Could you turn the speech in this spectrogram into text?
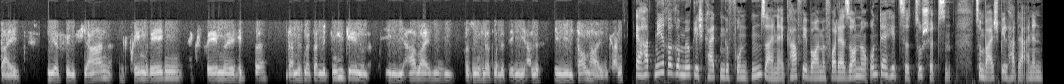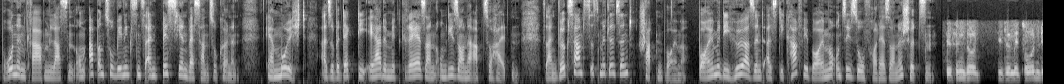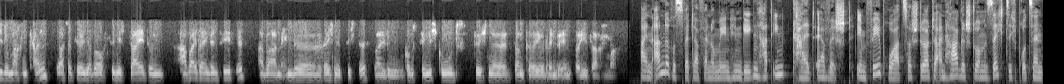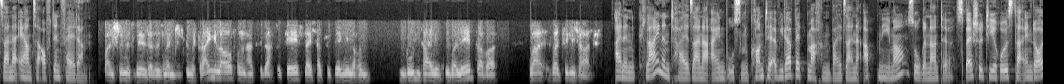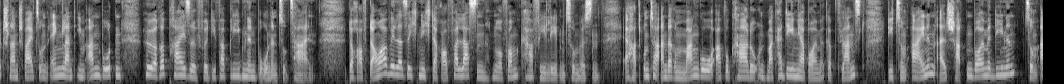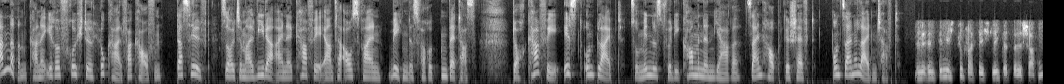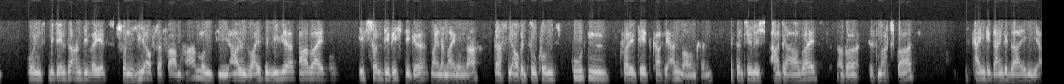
seit vier, fünf Jahren. Extremen Regen, extreme Hitze. Da müssen wir damit umgehen und irgendwie arbeiten und versuchen, dass man das irgendwie alles irgendwie im Zaum halten kann. Er hat mehrere Möglichkeiten gefunden, seine Kaffeebäume vor der Sonne und der Hitze zu schützen. Zum Beispiel hat er einen Brunnen graben lassen, um ab und zu wenigstens ein bisschen wässern zu können. Er mulcht, also bedeckt die Erde mit Gräsern, um die Sonne abzuhalten. Sein wirksamstes Mittel sind Schattenbäume. Bäume, die höher sind als die Kaffeebäume und sie so vor der Sonne schützen. Das sind so diese Methoden, die du machen kannst, was natürlich aber auch ziemlich Zeit und arbeiterintensiv ist. Aber am Ende rechnet sich das, weil du kommst ziemlich gut durch eine Sonnenperiode, wenn du eben solche Sachen machst. Ein anderes Wetterphänomen hingegen hat ihn kalt erwischt. Im Februar zerstörte ein Hagelsturm 60 Prozent seiner Ernte auf den Feldern. War ein schlimmes Bild. Also ich meine, du bist reingelaufen und hast gedacht, okay, vielleicht hast du es irgendwie noch einen, guten Teil überlebt, aber war, es war ziemlich hart. Einen kleinen Teil seiner Einbußen konnte er wieder wettmachen, weil seine Abnehmer, sogenannte Specialty-Röster in Deutschland, Schweiz und England, ihm anboten, höhere Preise für die verbliebenen Bohnen zu zahlen. Doch auf Dauer will er sich nicht darauf verlassen, nur vom Kaffee leben zu müssen. Er hat unter anderem Mango, Avocado und Macadamia-Bäume gepflanzt, die zum einen als Schattenbäume dienen, zum anderen kann er ihre Früchte lokal verkaufen. Das hilft, sollte mal wieder eine Kaffeeernte ausfallen wegen des verrückten Wetters. Doch Kaffee ist und bleibt, zumindest für die kommenden Jahre, sein Hauptgeschäft und seine Leidenschaft. Wir sind ziemlich zuversichtlich, dass wir das schaffen. Und mit den Sachen, die wir jetzt schon hier auf der Farm haben und die Art und Weise, wie wir arbeiten, ist schon die richtige, meiner Meinung nach, dass wir auch in Zukunft guten Qualitätskaffee anbauen können. Das ist natürlich harte Arbeit, aber es macht Spaß ist kein Gedanke da, irgendwie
